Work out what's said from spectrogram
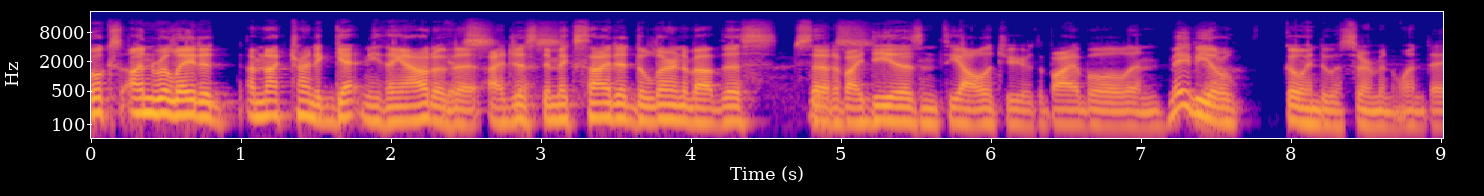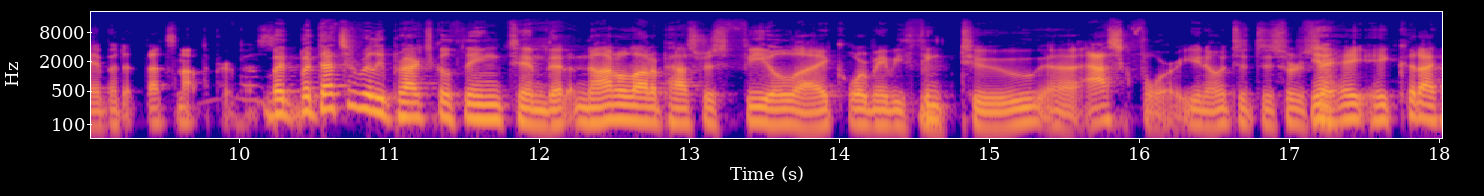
books unrelated. I'm not trying to get anything out of yes. it. I just yes. am excited to learn about this set yes. of ideas and theology or the Bible, and maybe it'll go into a sermon one day, but that's not the purpose. But but that's a really practical thing, Tim, that not a lot of pastors feel like or maybe hmm. think to uh, ask for. You know, to to sort of say, yeah. hey hey, could I?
